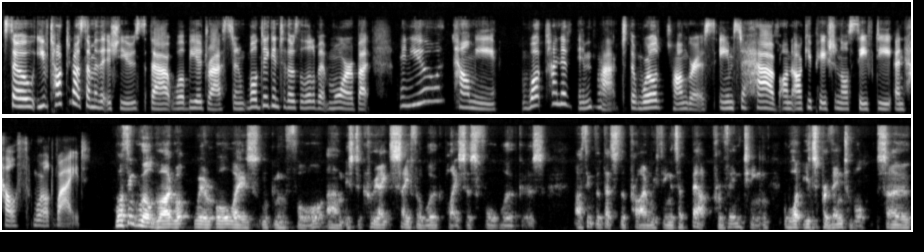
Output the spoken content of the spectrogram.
So, you've talked about some of the issues that will be addressed, and we'll dig into those a little bit more. But can you tell me what kind of impact the World Congress aims to have on occupational safety and health worldwide? Well, I think worldwide, what we're always looking for um, is to create safer workplaces for workers. I think that that's the primary thing. It's about preventing what is preventable. So,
